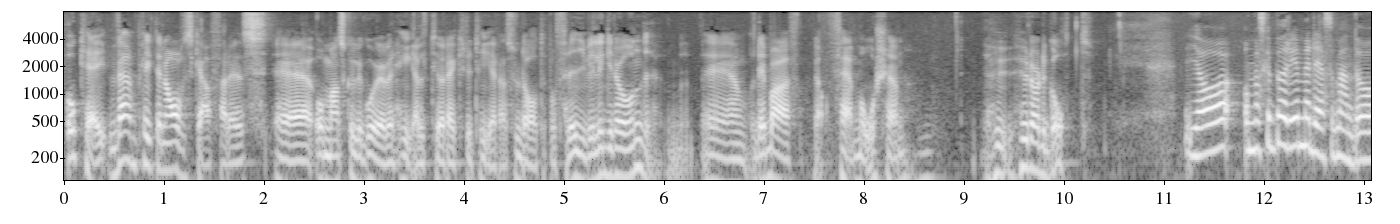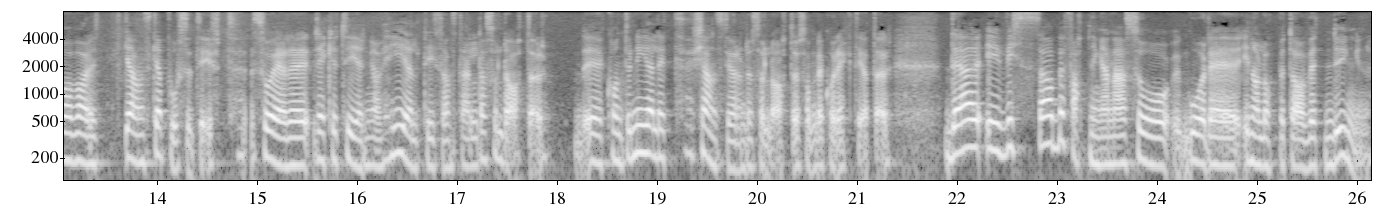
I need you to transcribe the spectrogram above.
Okej, okay, värnplikten avskaffades eh, och man skulle gå över helt till att rekrytera soldater på frivillig grund. Eh, det är bara ja, fem år sedan. Hur, hur har det gått? Ja, om man ska börja med det som ändå har varit ganska positivt så är det rekrytering av heltidsanställda soldater. Eh, kontinuerligt tjänstgörande soldater som det korrekt heter. Där i vissa befattningarna så går det inom loppet av ett dygn.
